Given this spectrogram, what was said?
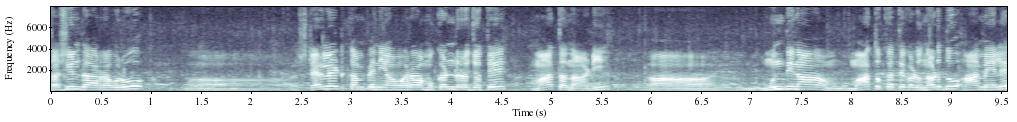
ತಹಶೀಲ್ದಾರ್ರವರು ಸ್ಟೆರ್ಲೈಟ್ ಕಂಪನಿಯವರ ಮುಖಂಡರ ಜೊತೆ ಮಾತನಾಡಿ ಮುಂದಿನ ಮಾತುಕತೆಗಳು ನಡೆದು ಆಮೇಲೆ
